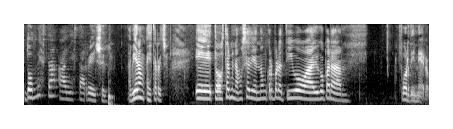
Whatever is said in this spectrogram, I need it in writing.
¿dónde está? Ahí está Rachel. ¿La vieron? Ahí está Rachel. Eh, todos terminamos cediendo a un corporativo o algo para por dinero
